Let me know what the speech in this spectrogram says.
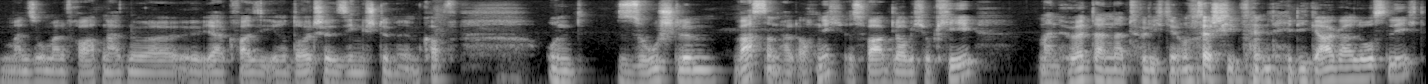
mein Sohn, meine Frau hatten halt nur äh, ja quasi ihre deutsche Singstimme im Kopf. Und so schlimm war es dann halt auch nicht. Es war, glaube ich, okay. Man hört dann natürlich den Unterschied, wenn Lady Gaga loslegt.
